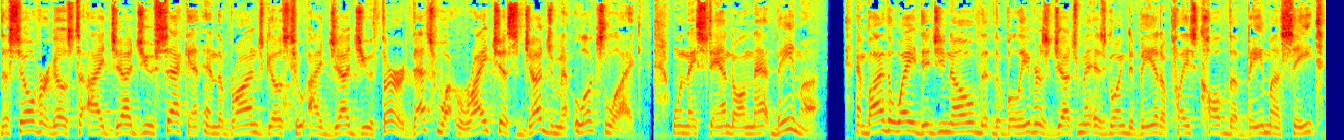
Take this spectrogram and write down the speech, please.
The silver goes to I judge you second, and the bronze goes to I judge you third. That's what righteous judgment looks like when they stand on that bema. And by the way, did you know that the believer's judgment is going to be at a place called the bema seat?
